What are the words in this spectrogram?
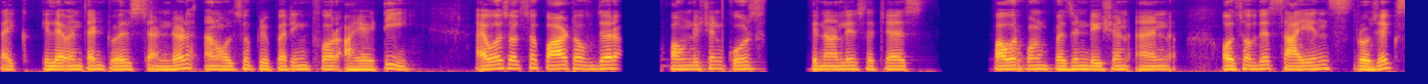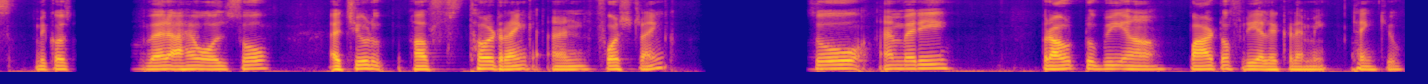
like 11th and 12th standard and also preparing for IIT. I was also part of their foundation course finale such as PowerPoint presentation and also of the science projects because where I have also achieved a third rank and first rank. So I'm very proud to be a part of Real Academy. Thank you.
